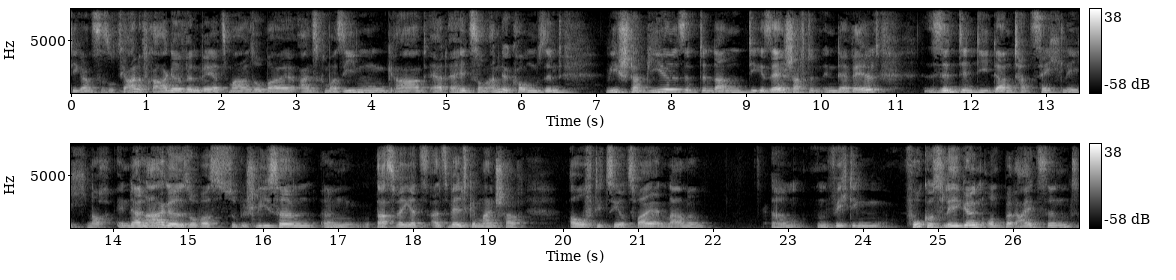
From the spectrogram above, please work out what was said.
die ganze soziale Frage, wenn wir jetzt mal so bei 1,7 Grad Erderhitzung angekommen sind, wie stabil sind denn dann die Gesellschaften in der Welt? Sind denn die dann tatsächlich noch in der Lage, sowas zu beschließen, ähm, dass wir jetzt als Weltgemeinschaft auf die CO2-Entnahme ähm, einen wichtigen Fokus legen und bereit sind,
